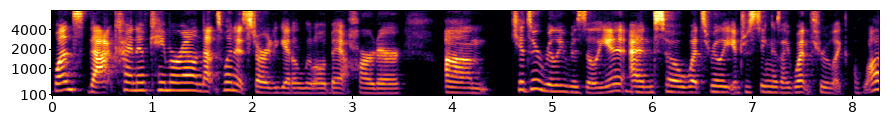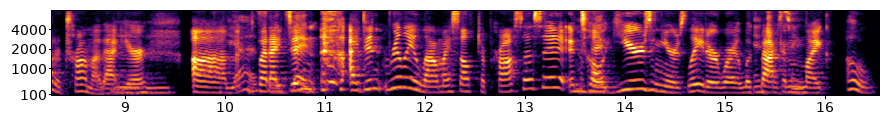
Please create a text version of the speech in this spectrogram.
once that kind of came around, that's when it started to get a little bit harder. Um, kids are really resilient. Mhm. And so what's really interesting is I went through like a lot of trauma that year. Mhm. Um, Yes, but I didn't I didn't really allow myself to process it until Okay. years and years later where I look back and I'm like, oh,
